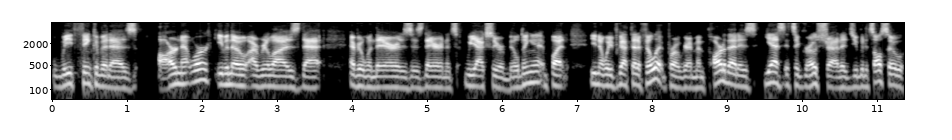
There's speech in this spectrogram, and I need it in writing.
we think of it as our network, even though I realize that everyone there is is there and it's we actually are building it. But you know, we've got that affiliate program, and part of that is yes, it's a growth strategy, but it's also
